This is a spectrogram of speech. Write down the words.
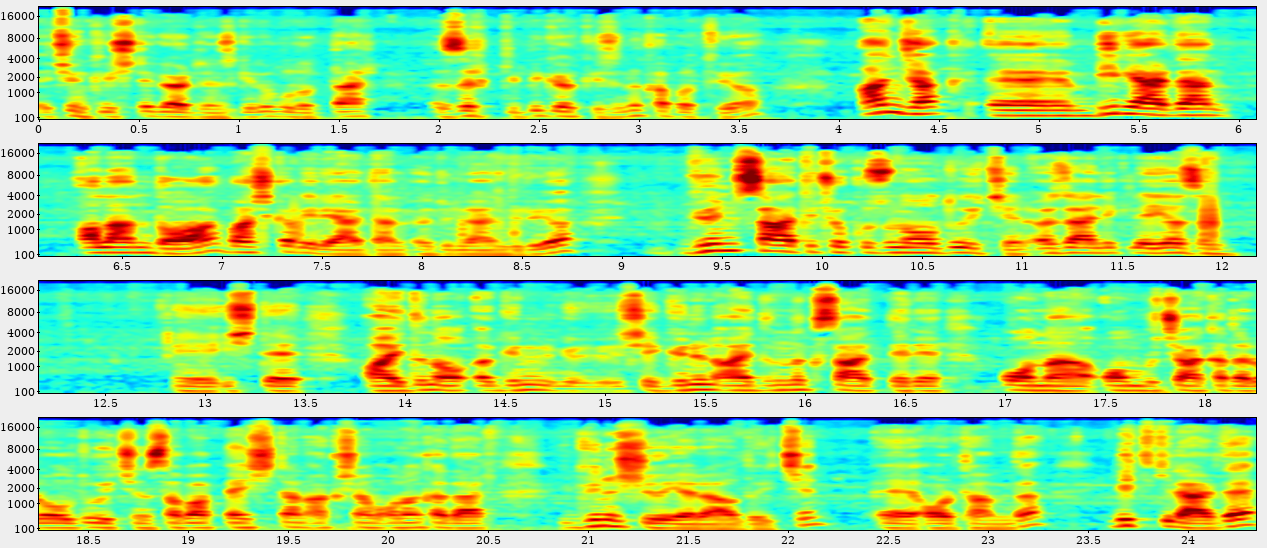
E, çünkü işte gördüğünüz gibi bulutlar zırh gibi gökyüzünü kapatıyor. Ancak e, bir yerden alan doğa başka bir yerden ödüllendiriyor. Gün saati çok uzun olduğu için özellikle yazın e, işte aydın gün şey günün aydınlık saatleri 10'a 10.30'a kadar olduğu için sabah 5'ten akşam 10'a kadar gün ışığı yer aldığı için e, ortamda bitkiler de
